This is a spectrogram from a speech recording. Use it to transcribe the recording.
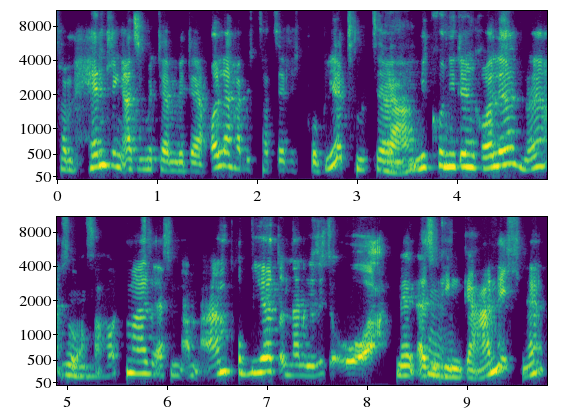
vom Handling, also mit der, mit der Rolle habe ich tatsächlich probiert, mit der Ja. Mikroneedling-Rolle, ne, also Mhm. auf der Haut mal, erst am Arm probiert und dann gesagt, oh, ne, also Mhm. ging gar nicht. Ne.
